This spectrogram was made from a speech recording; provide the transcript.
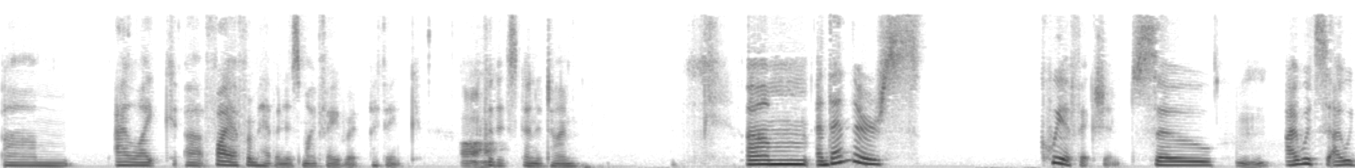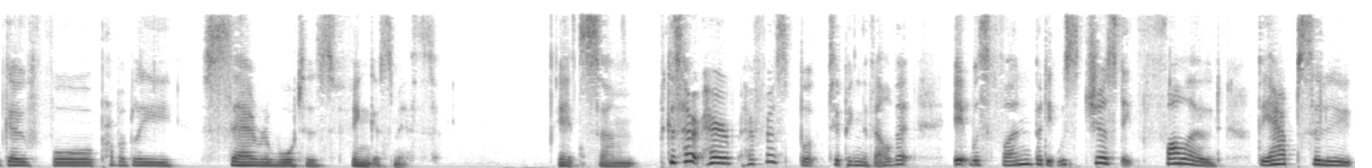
Um, I like uh, Fire from Heaven is my favorite. I think uh-huh. for this kind of time. Um, and then there's queer fiction. So mm-hmm. I would I would go for probably Sarah Waters Fingersmith. It's um because her her her first book, Tipping the Velvet, it was fun, but it was just it followed the absolute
